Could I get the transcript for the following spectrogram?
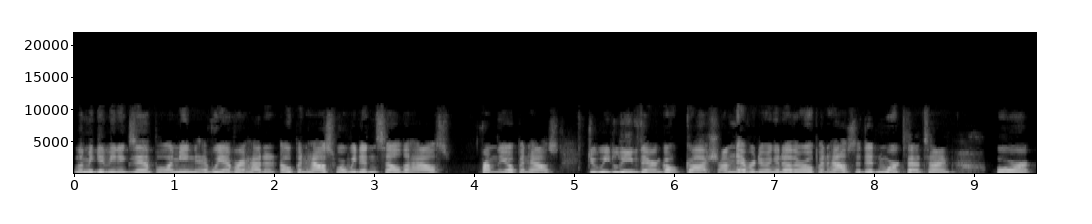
Let me give you an example. I mean, have we ever had an open house where we didn't sell the house from the open house? Do we leave there and go, gosh, I'm never doing another open house. It didn't work that time. Or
